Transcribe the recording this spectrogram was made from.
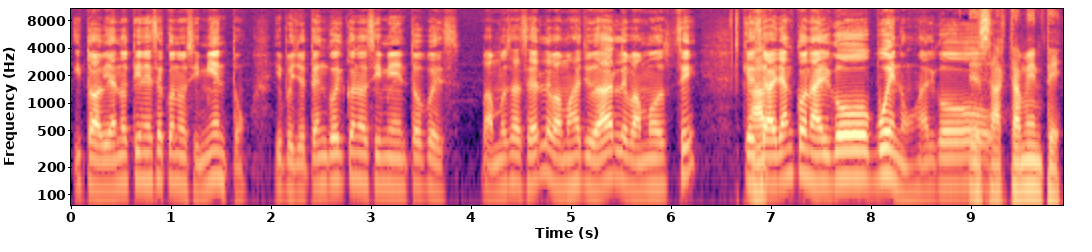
y todavía no tiene ese conocimiento. Y pues yo tengo el conocimiento, pues vamos a hacerle, vamos a ayudarle, vamos, sí. Que Ah. se vayan con algo bueno, algo... Exactamente.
